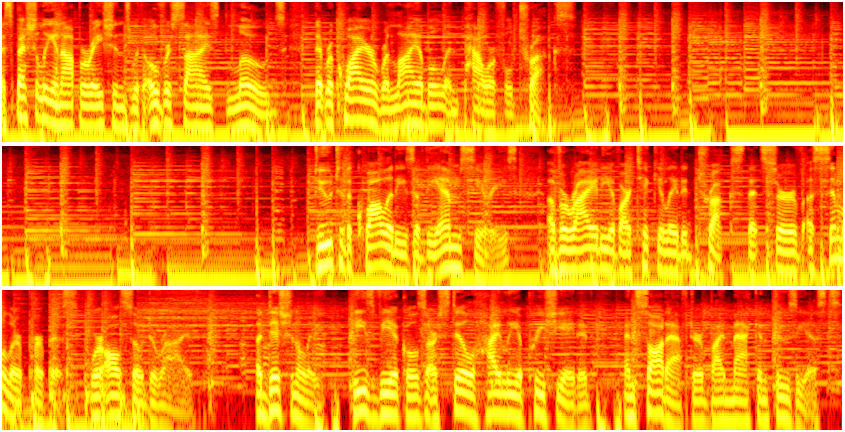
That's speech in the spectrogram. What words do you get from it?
especially in operations with oversized loads that require reliable and powerful trucks. Due to the qualities of the M series, a variety of articulated trucks that serve a similar purpose were also derived. Additionally, these vehicles are still highly appreciated and sought after by Mack enthusiasts.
